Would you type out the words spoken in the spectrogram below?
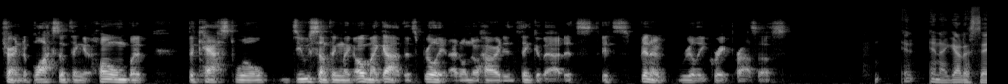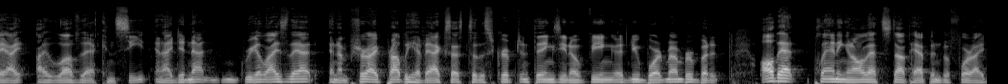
trying to block something at home but the cast will do something like oh my god that's brilliant i don't know how i didn't think of that it's it's been a really great process and I gotta say, I, I love that conceit, and I did not realize that. And I'm sure I probably have access to the script and things, you know, being a new board member. But it, all that planning and all that stuff happened before I,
